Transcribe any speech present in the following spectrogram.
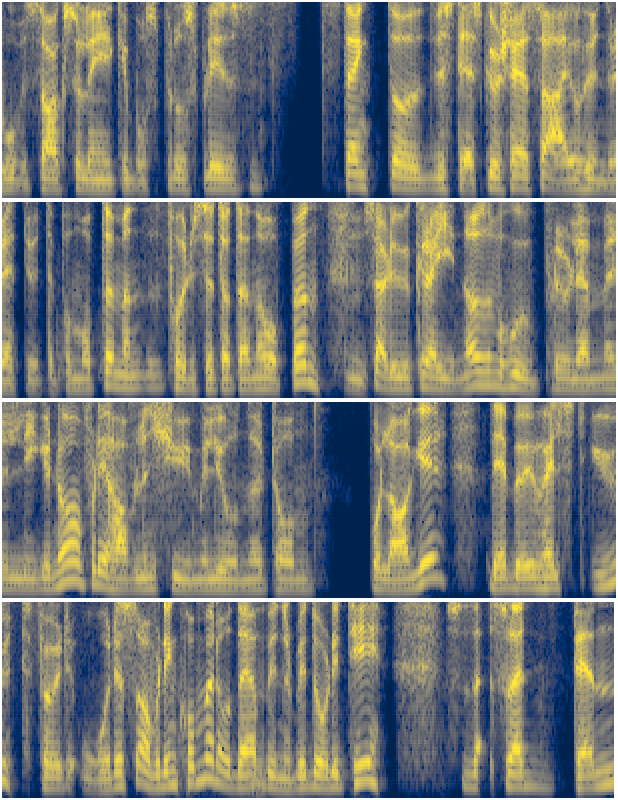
hovedsak så lenge ikke Bosporos blir stengt, og hvis det skulle skje, så er jo 101 ute, på en måte, men forutsatt at den er åpen, så er det Ukraina som hovedproblemet ligger nå, for de har vel en 20 millioner tonn på lager. Det bør jo helst ut før årets avling kommer, og det begynner å bli dårlig tid. Så det, så det er den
